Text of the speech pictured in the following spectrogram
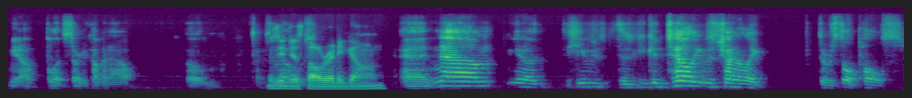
you know, blood started coming out. Um, was he just already gone? And, um, you know, he was, you could tell he was trying to like, there was still a pulse,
